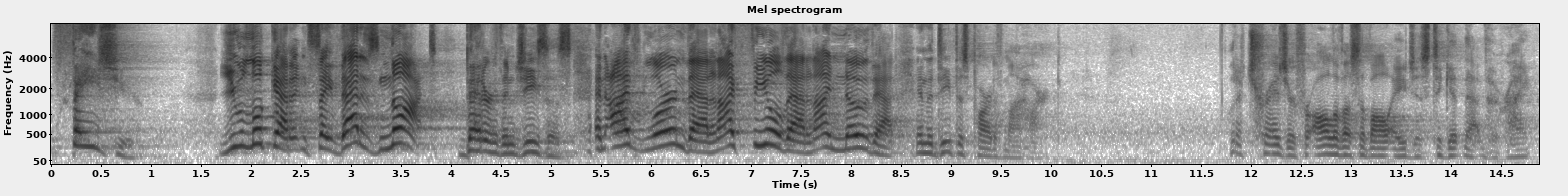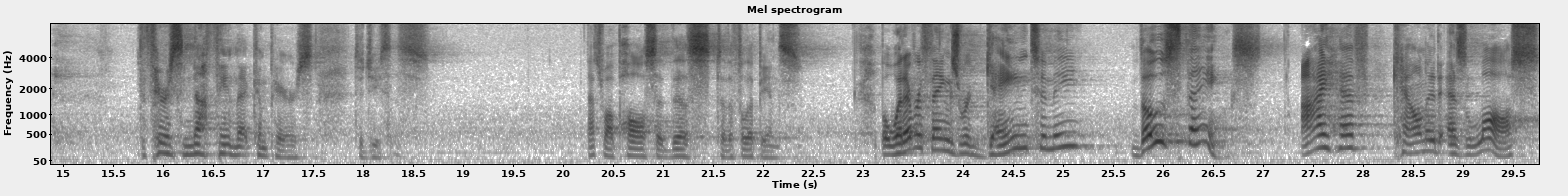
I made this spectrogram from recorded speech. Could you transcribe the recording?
faze you. You look at it and say, that is not better than Jesus. And I've learned that, and I feel that, and I know that in the deepest part of my heart. What a treasure for all of us of all ages to get that, though, right? That there is nothing that compares to Jesus. That's why Paul said this to the Philippians. But whatever things were gained to me, those things I have counted as loss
